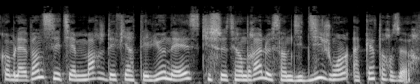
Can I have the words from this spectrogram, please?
comme la 27e marche des fiertés lyonnaises qui se tiendra le samedi 10 juin à 14h.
